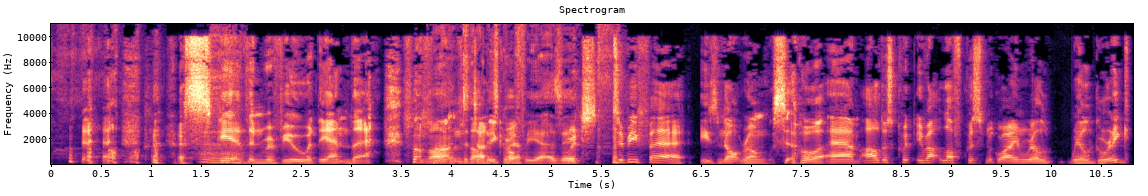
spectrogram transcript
a scathing review at the end there. Martin's not Danny coffee yet? Which, to be fair, he's not wrong. So um, I'll just quickly rattle off Chris Maguire and Will, Will Grigg.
